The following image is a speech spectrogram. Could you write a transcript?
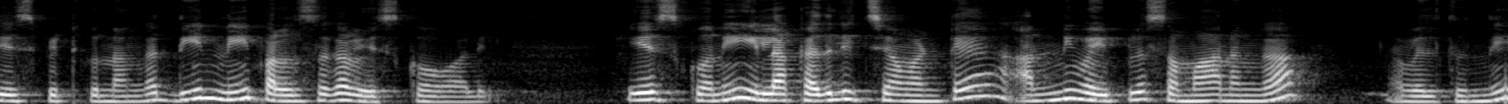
చేసి పెట్టుకున్నాం కదా దీన్ని పలసగా వేసుకోవాలి. వేసుకొని ఇలా కదిలిచ్చామంటే అన్ని వైపులా సమానంగా వెళ్తుంది.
